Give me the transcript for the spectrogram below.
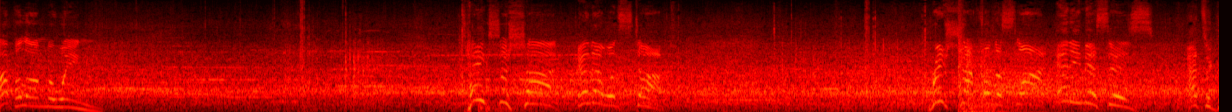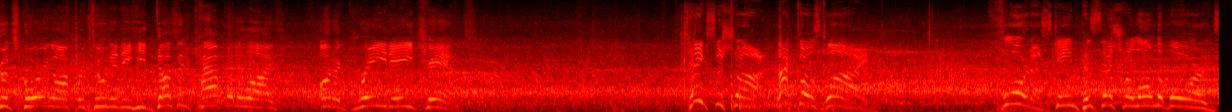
Up along the wing. Takes a shot. And that one's stopped. Wrist shot from the slot. And he misses. That's a good scoring opportunity. He doesn't capitalize on a grade A chance. Takes a shot. That goes wide. Florida's gained possession along the boards.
